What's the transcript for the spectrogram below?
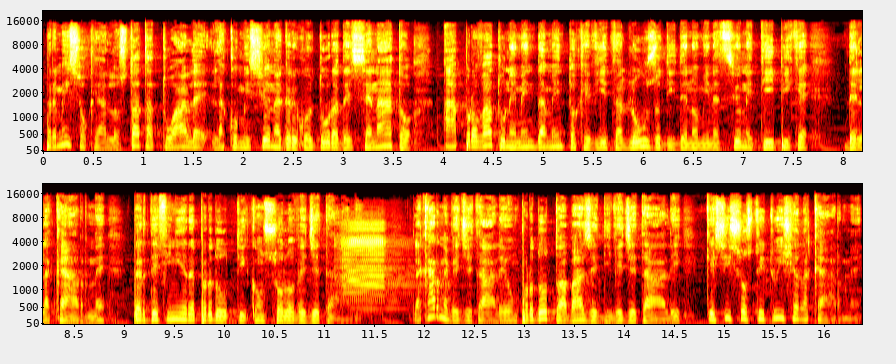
Premesso che allo stato attuale la Commissione Agricoltura del Senato ha approvato un emendamento che vieta l'uso di denominazioni tipiche della carne per definire prodotti con solo vegetali. La carne vegetale è un prodotto a base di vegetali che si sostituisce alla carne,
